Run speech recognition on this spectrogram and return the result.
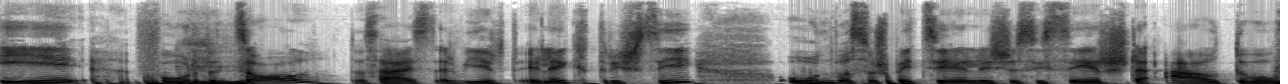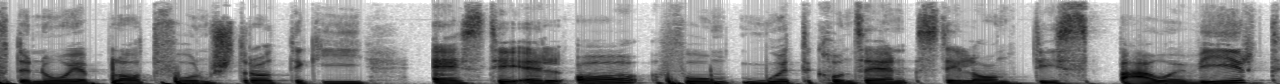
E vor der Zahl. Das heißt, er wird elektrisch sein. Und was so speziell ist, es ist das erste Auto, das auf der neuen Plattformstrategie STLA vom Mutterkonzern Stellantis bauen wird.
